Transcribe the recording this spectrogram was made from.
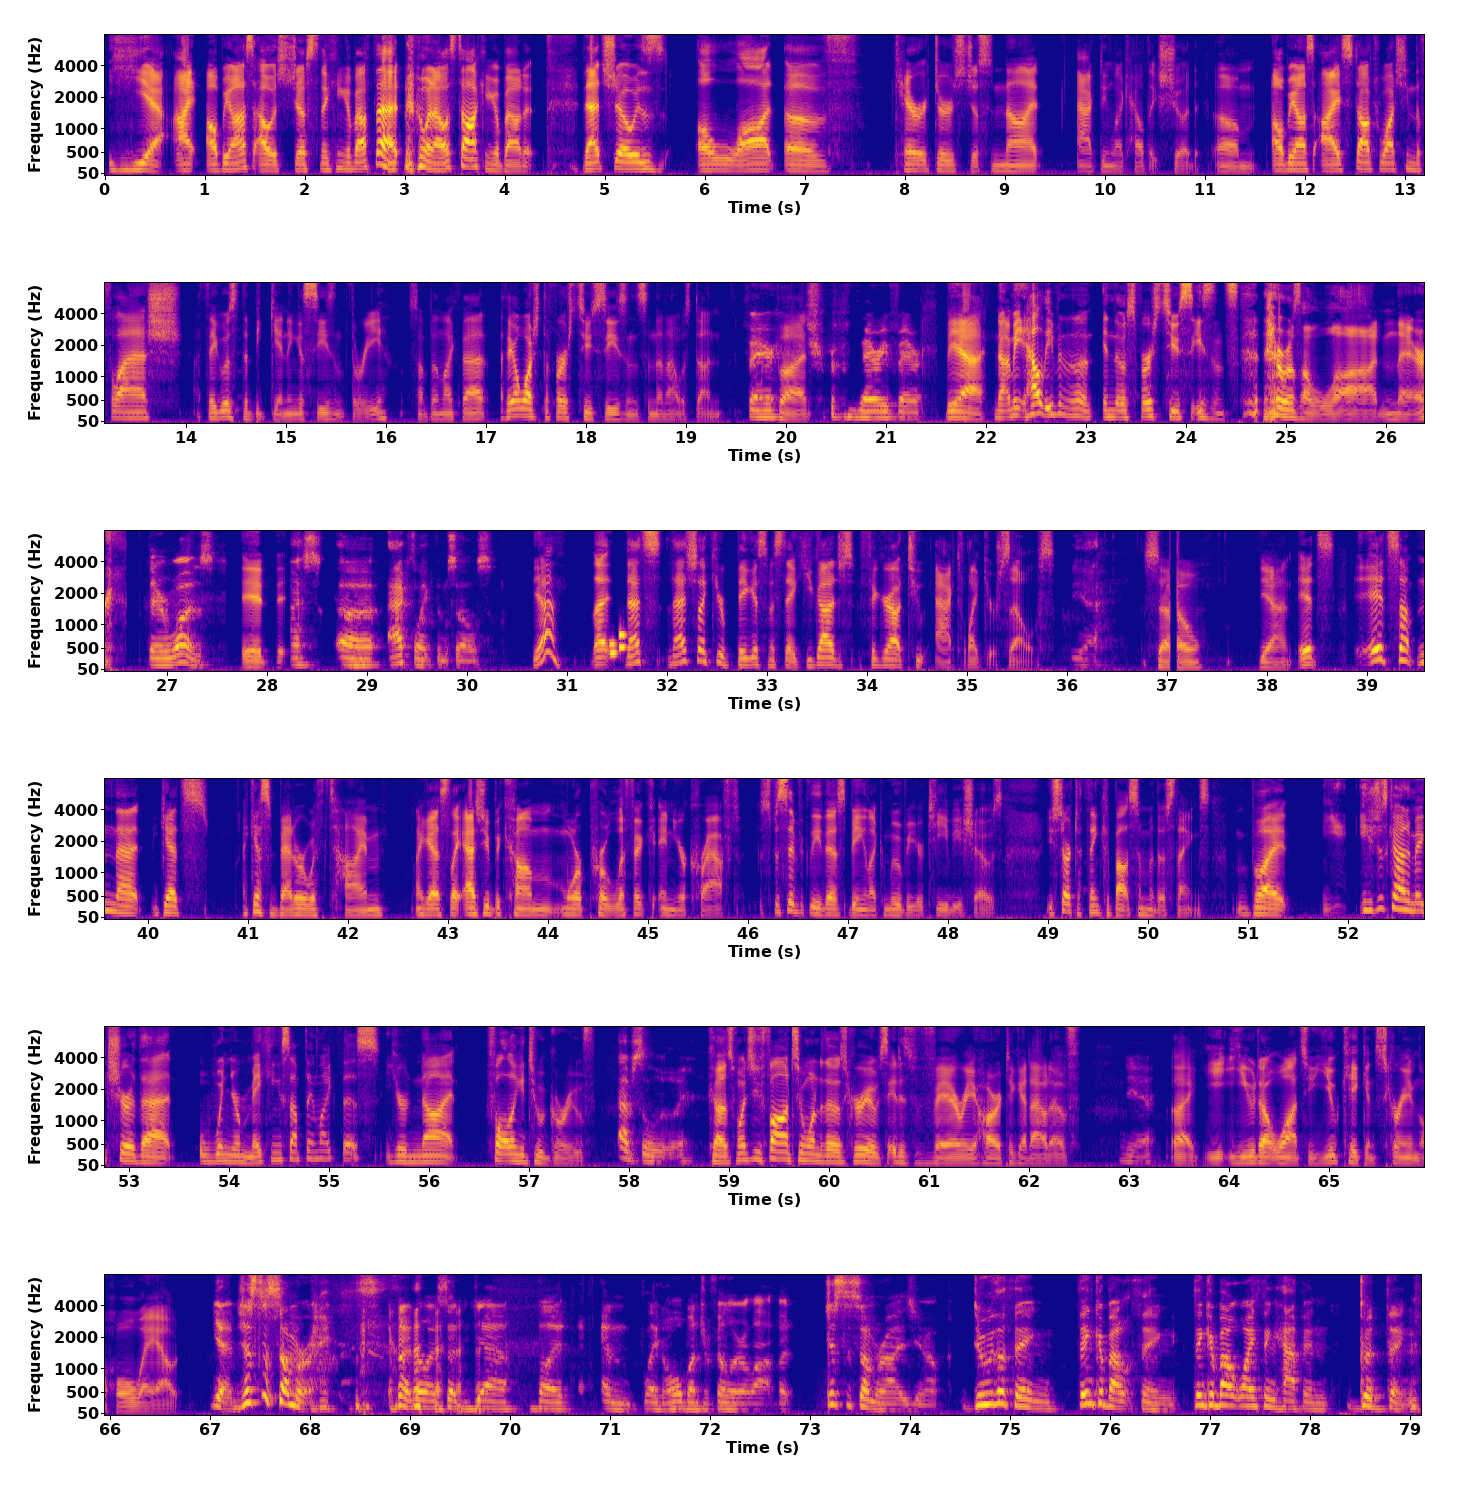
Yeah, I I'll be honest, I was just thinking about that when I was talking about it. That show is a lot of characters just not acting like how they should. Um I'll be honest, I stopped watching The Flash. I think it was the beginning of season 3, something like that. I think I watched the first 2 seasons and then I was done. Fair. But- very fair. But yeah, no, I mean, hell even in, the, in those first 2 seasons, there was a lot in there. There was. It, it Uh, act like themselves. Yeah, that that's that's like your biggest mistake. You gotta just figure out to act like yourselves. Yeah. So, yeah, it's it's something that gets, I guess, better with time. I guess like as you become more prolific in your craft, specifically this being like a movie or TV shows, you start to think about some of those things. But y- you just gotta make sure that when you're making something like this, you're not falling into a groove. Absolutely. Because once you fall into one of those grooves, it is very hard to get out of. Yeah. Like, y- you don't want to. You kick and scream the whole way out. Yeah, just to summarize, and I know I said yeah, but and like a whole bunch of filler a lot, but just to summarize, you know, do the thing, think about thing, think about why thing happened, good thing.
